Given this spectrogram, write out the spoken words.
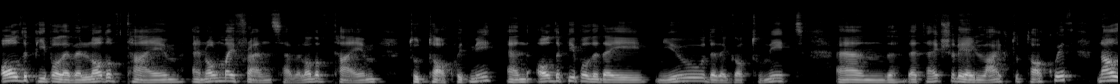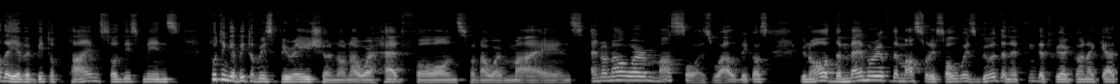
all the people have a lot of time and all my friends have a lot of time to talk with me and all the people that i knew that i got to meet and that actually i like to talk with now they have a bit of time. So this means putting a bit of inspiration on our headphones on our minds and on our muscle as well because you know the memory of the muscle is always good and i think that we are going to get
